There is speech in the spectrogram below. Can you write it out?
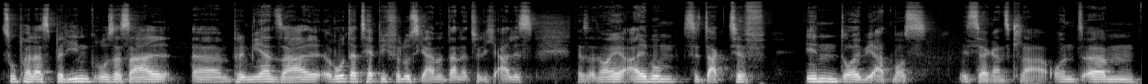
Zoopalast Berlin, großer Saal, äh, Premierensaal, roter Teppich für Luciano und dann natürlich alles, das neue Album Seductive in Dolby Atmos ist ja ganz klar. Und ähm,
